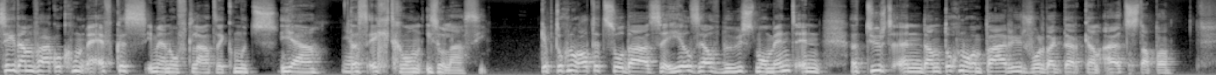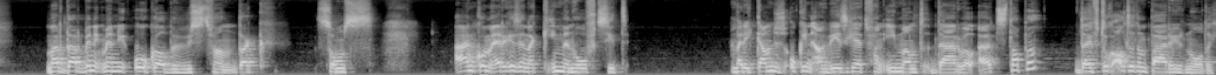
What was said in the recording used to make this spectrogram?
Ik zeg dan vaak ook, je moet mij even in mijn hoofd laten. Ik moet, ja, Ja. dat is echt gewoon isolatie. Ik heb toch nog altijd zo dat heel zelfbewust moment en het duurt en dan toch nog een paar uur voordat ik daar kan uitstappen. Maar daar ben ik me nu ook wel bewust van. Dat ik soms aankom ergens en dat ik in mijn hoofd zit. Maar ik kan dus ook in aanwezigheid van iemand daar wel uitstappen. Dat heeft toch altijd een paar uur nodig.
